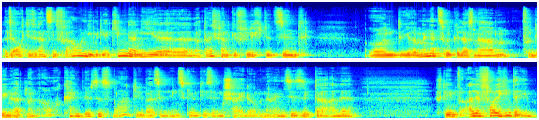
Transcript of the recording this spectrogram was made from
Also auch diese ganzen Frauen, die mit ihren Kindern hier äh, nach Deutschland geflüchtet sind und ihre Männer zurückgelassen haben, von denen hört man auch kein böses Wort über Zelensky und diese Entscheidung. Nein, sie sind da alle, stehen alle voll hinter ihm.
